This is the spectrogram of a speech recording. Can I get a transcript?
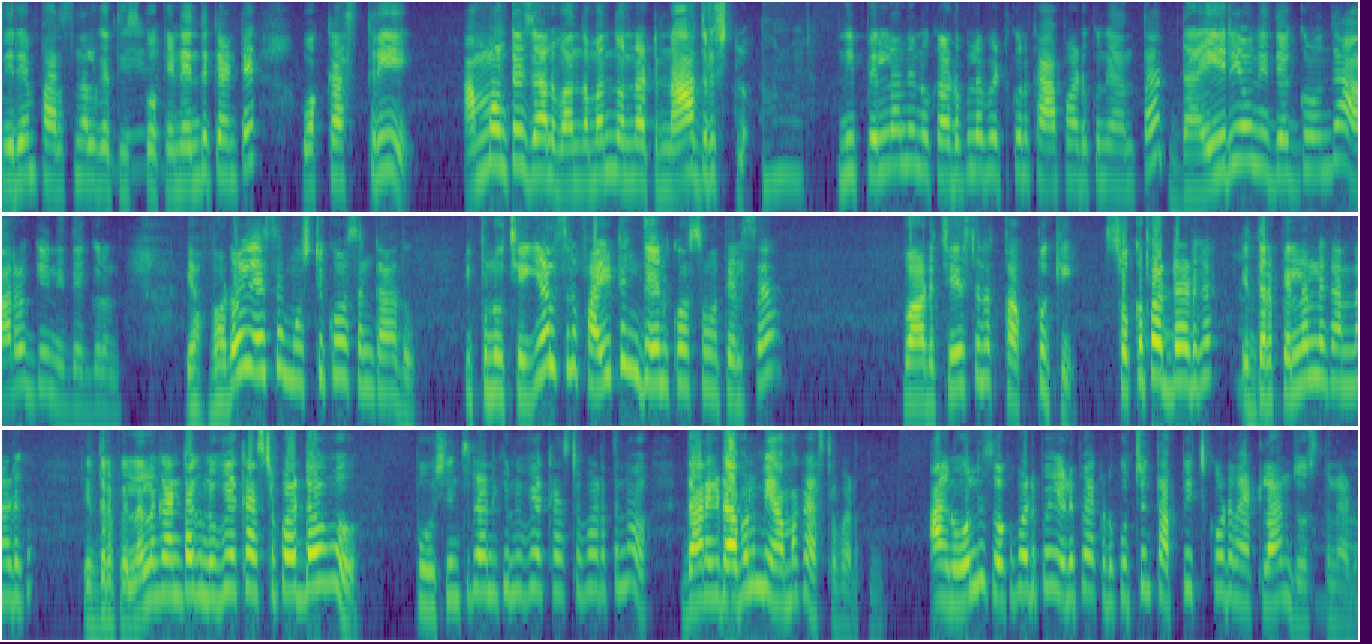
మీరేం పర్సనల్గా తీసుకోకండి. ఎందుకంటే ఒక స్త్రీ అమ్మ ఉంటే చాలు వంద మంది ఉన్నట్టు నా దృష్టిలో. నీ పిల్లల్ని నువ్వు కడుపులో పెట్టుకుని కాపాడుకునే అంత ధైర్యం నీ దగ్గర ఉంది ఆరోగ్యం నీ దగ్గర ఉంది. ఎవడో చేసే ముష్టి కోసం కాదు. ఇప్పుడు నువ్వు చేయాల్సిన ఫైటింగ్ దేనికోసమో తెలుసా? వాడు చేసిన తప్పుకి సుఖపడ్డాడుగా ఇద్దరు పిల్లల్ని కన్నాడుగా ఇద్దరు పిల్లల్ని కంటాక నువ్వే కష్టపడ్డావు. పోషించడానికి నువ్వే కష్టపడుతున్నావు. దానికి డబుల్ మీ అమ్మ కష్టపడుతుంది. ఆయన ఓన్లీ సుఖపడిపోయి వెళ్ళిపోయి అక్కడ కూర్చొని తప్పించుకోవడం ఎట్లా అని చూస్తున్నాడు.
